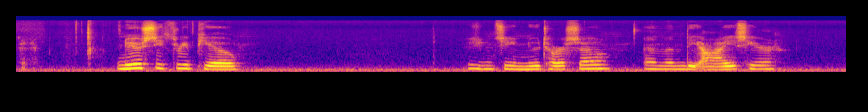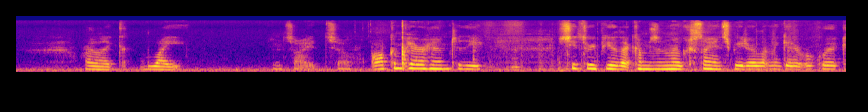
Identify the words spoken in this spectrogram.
Okay. New C3PO. As you can see, new torso. And then the eyes here are like white inside. So I'll compare him to the C3PO that comes in Luke's Land Speeder. Let me get it real quick.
